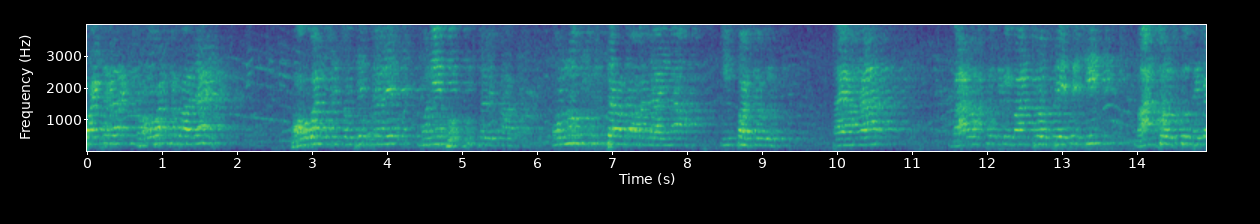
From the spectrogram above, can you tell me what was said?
পয়সাটা কি ভগবানকে পাওয়া যায়? ভগবানকে চোখের জলে, মনের ভক্তির জলে পাওয়া। অন্য কিছুর দ্বারা পাওয়া যায় না। ইম্পসিবল তাই আমরা বারস্ত থেকে বানপ্রস্থে এসেছি। বানপ্রস্থ থেকে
